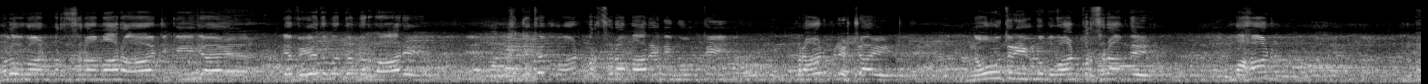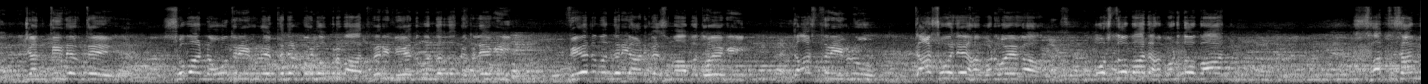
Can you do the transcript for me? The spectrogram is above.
ਭਗਵਾਨ ਪਰਸੁਰਾਮ ਮਹਾਰਾਜ ਕੀ ਜੈ। ਇਹ ਵੇਦ ਮੰਦਰ ਦਰਬਾਰ ਹੈ ਜਿੱਥੇ ਭਗਵਾਨ ਪਰਸੁਰਾਮ ਮਹਾਰਾਜ ਦੀ ਮੂਰਤੀ ਪ੍ਰਾਣ ਪ੍ਰਤਿਸ਼ਠਾ ਹੈ 9 ਤਰੀਕ ਨੂੰ ਭਗਵਾਨ ਪਰਸੁਰਾਮ ਦੇ ਮਹਾਨ ਜਨਤੀ ਦੇ ਉੱਤੇ ਸਵੇਰ 9 ਤਰੀਕ ਨੂੰ ਇੱਕ ਦਿਨ ਪਹਿਲਾਂ ਪ੍ਰਭਾਤ ਫੇਰੀ ਵੇਦ ਮੰਦਰ ਤੋਂ ਨਿਕਲੇਗੀ। ਵੇਦ ਮੰਦਰ ਹੀ ਆਣ ਕੇ ਸਮਾਪਤ ਹੋਏਗੀ। 10 ਤਰੀਕ ਨੂੰ 10 ਵਜੇ ਹਵਨ ਹੋਏਗਾ। ਉਸ ਤੋਂ ਬਾਅਦ ਹਵਨ ਤੋਂ ਬਾਅਦ ਸਤਸੰਗ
